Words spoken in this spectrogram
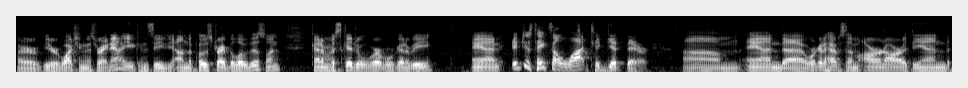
or if you're watching this right now, you can see on the post right below this one, kind of a schedule where we're going to be. And it just takes a lot to get there. Um, and uh, we're going to have some R&R at the end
